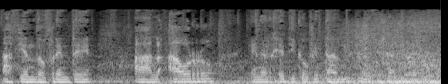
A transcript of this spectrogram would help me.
haciendo frente al ahorro energético que tan necesario es.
